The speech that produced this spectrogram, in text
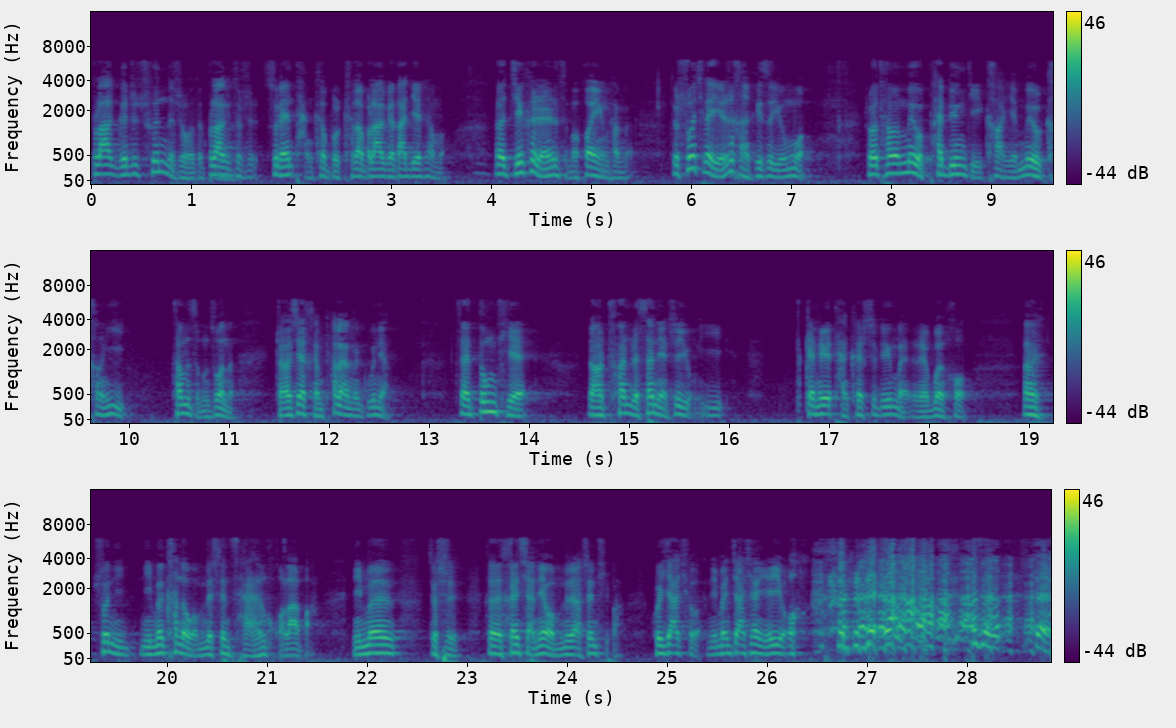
布拉格之春的时候的布拉格就是苏联坦克不是开到布拉格大街上吗？呃，捷克人是怎么欢迎他们？就说起来也是很黑色幽默。说他们没有派兵抵抗，也没有抗议，他们怎么做呢？找一些很漂亮的姑娘，在冬天，然后穿着三点式泳衣，跟这些坦克士兵们问候，哎，说你你们看到我们的身材很火辣吧？你们就是很很想念我们的那张身体吧？回家去了，你们家乡也有。他 就对，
